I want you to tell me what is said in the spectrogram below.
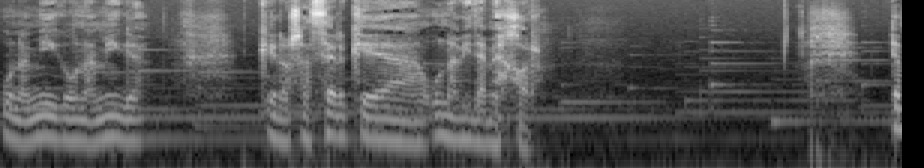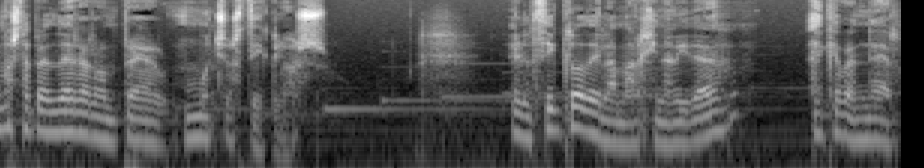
un amigo, una amiga que los acerque a una vida mejor. Hemos de aprender a romper muchos ciclos. El ciclo de la marginalidad hay que aprender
